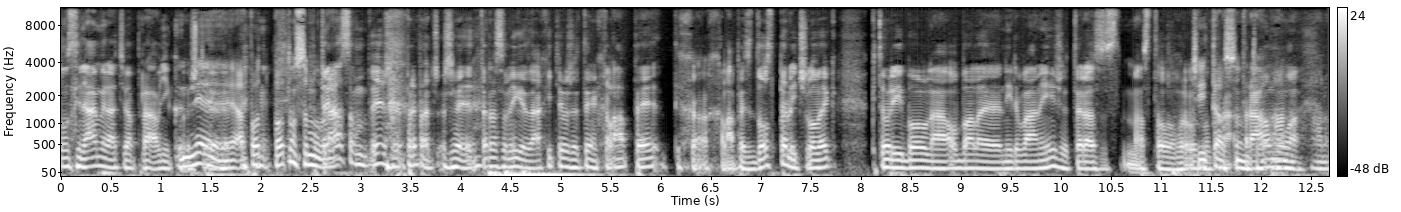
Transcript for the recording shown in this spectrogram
on si najmä na teba právnik. Nie, ešte. nie, a po, potom som mu... Teraz Vrát... som, vieš, prepáč, že teraz som niekde zachytil, že ten chlape, ch- chlapec, dospelý človek, ktorý bol na obale Nirvany, že teraz má z toho hroznú Čítal to, traumu. áno, a, áno.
